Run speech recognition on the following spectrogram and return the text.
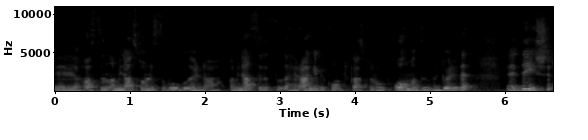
e, hastanın ameliyat sonrası bulgularına, ameliyat sırasında herhangi bir komplikasyon olup olmadığına göre de değişir.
